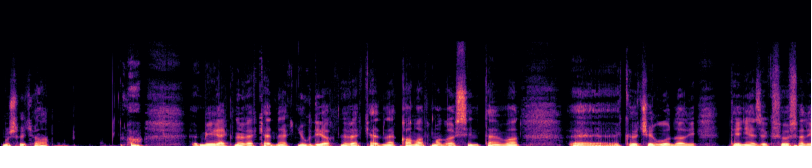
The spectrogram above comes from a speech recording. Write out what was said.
Most, hogyha a bérek növekednek, nyugdíjak növekednek, kamat magas szinten van, költségoldali tényezők fölfelé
